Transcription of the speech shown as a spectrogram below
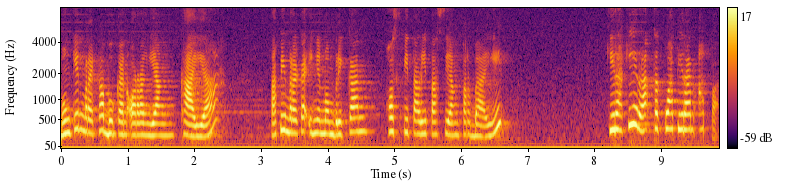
Mungkin mereka bukan orang yang kaya, tapi mereka ingin memberikan hospitalitas yang terbaik. Kira-kira kekhawatiran apa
